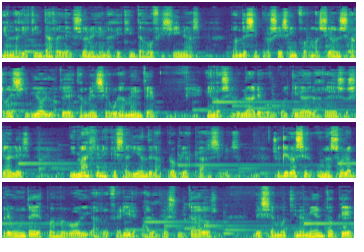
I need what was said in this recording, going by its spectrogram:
en las distintas redacciones, en las distintas oficinas donde se procesa información, se recibió, y ustedes también seguramente en los celulares o en cualquiera de las redes sociales, imágenes que salían de las propias cárceles. Yo quiero hacer una sola pregunta y después me voy a referir a los resultados de ese amotinamiento que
